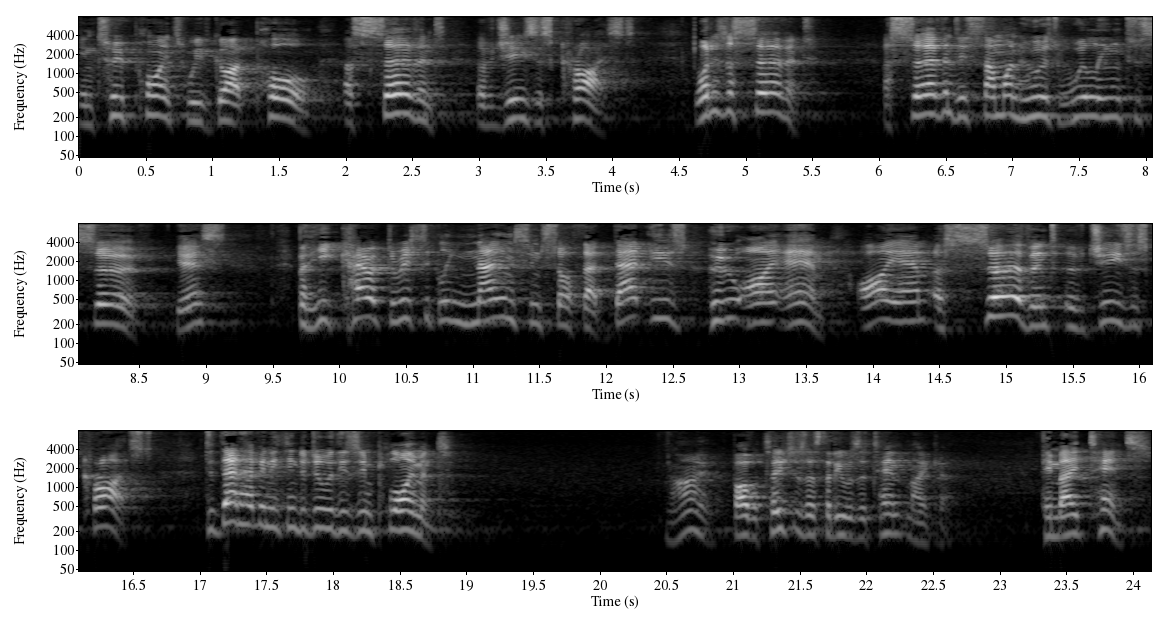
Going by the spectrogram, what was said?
in two points, we've got Paul, a servant of Jesus Christ. What is a servant? A servant is someone who is willing to serve, yes? But he characteristically names himself that. That is who I am. I am a servant of Jesus Christ. Did that have anything to do with his employment? No. The Bible teaches us that he was a tent maker. He made tents.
